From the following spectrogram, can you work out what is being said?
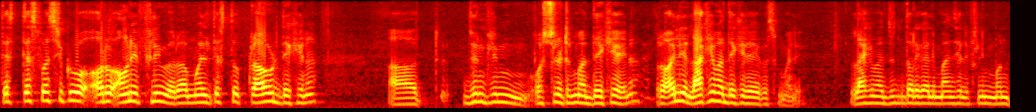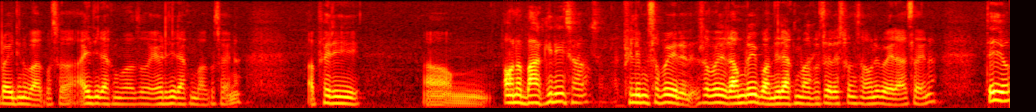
त्यस त्यसपछिको अरू आउने फिल्महरूमा मैले त्यस्तो क्राउड देखेन। जुन फिल्म होस्टेलेटरमा देखेँ होइन? र अहिले लाखेमा देखिरहेको छु मैले। लाखेमा जुन तरिकाले मान्छेले फिल्म मन पराइदिनु भएको छ आइदिइराख्नु भएको छ हेरिदिइराख्नु भएको छ होइन? फेरि आउन बाँकी नै छ। फिल्म सबै सबैले राम्रै भनिदिइराख्नु भएको छ रेस्पोन्स आउनै भइरहेको छ होइन? त्यही हो।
